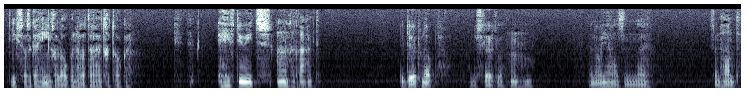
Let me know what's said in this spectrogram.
Het liefst was ik erheen gelopen en had het eruit getrokken. Heeft u iets aangeraakt? De deurknop de sleutel. Uh -huh. En oh ja, zijn, uh, zijn hand.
